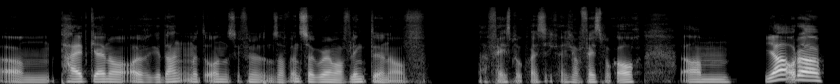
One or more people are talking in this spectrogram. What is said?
Ähm, teilt gerne eure Gedanken mit uns. Ihr findet uns auf Instagram, auf LinkedIn, auf Facebook, weiß ich gar nicht, auf Facebook auch. Ähm, ja, oder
